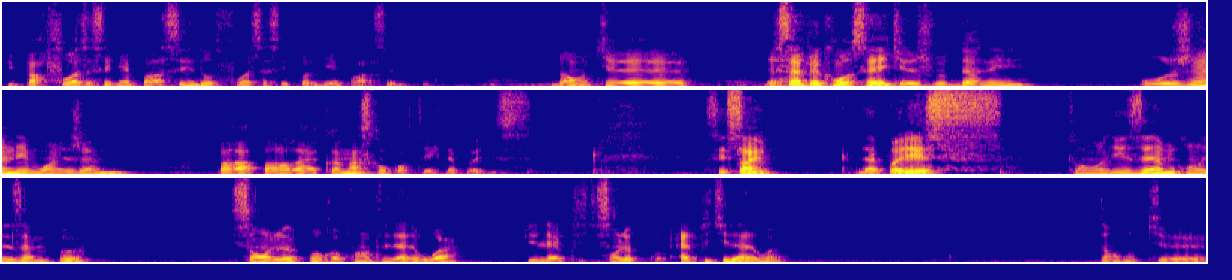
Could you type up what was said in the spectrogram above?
puis parfois ça s'est bien passé, d'autres fois ça s'est pas bien passé. Donc, euh, le simple conseil que je veux donner aux jeunes et moins jeunes par rapport à comment se comporter avec la police. C'est simple. La police, qu'on les aime, qu'on les aime pas, ils sont là pour représenter la loi puis ils sont là pour appliquer la loi. Donc, euh,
